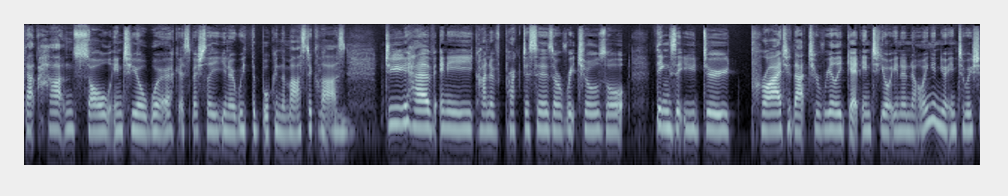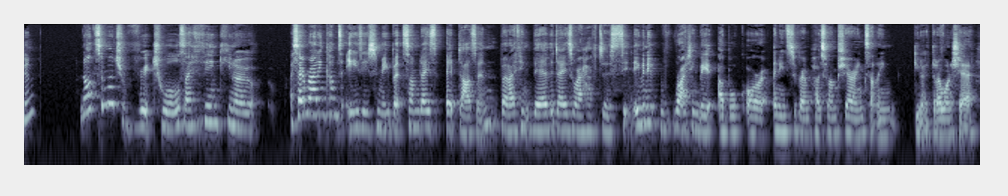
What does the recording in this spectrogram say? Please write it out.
that heart and soul into your work, especially, you know, with the book and the masterclass, mm-hmm. do you have any kind of practices or rituals or things that you do prior to that to really get into your inner knowing and your intuition? Not so much rituals. I think, you know, I say writing comes easy to me, but some days it doesn't. But I think they're the days where I have to sit, even if writing be a book or an Instagram post where I'm sharing something, you know, that I want to share,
